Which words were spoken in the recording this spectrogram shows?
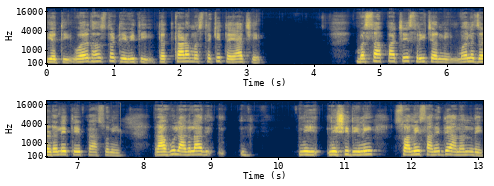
यती. वरदहस्त ठेविती. तत्काळ मस्तकी तयाचे. बसाप्पाचे श्रीचरणी. मन जडले ते पासुनी राहू लागला नि- निशिदिनी. स्वामी सानिध्य आनंदे.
